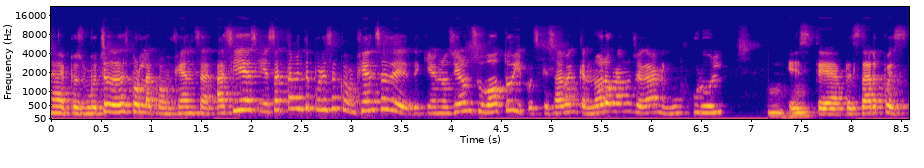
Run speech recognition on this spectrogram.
Ay, pues muchas gracias por la confianza. Así es, y exactamente por esa confianza de, de quienes nos dieron su voto y pues que saben que no logramos llegar a ningún curul, este, a pesar pues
